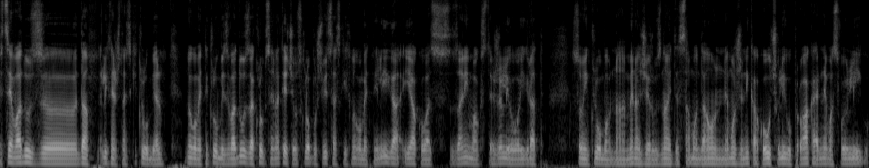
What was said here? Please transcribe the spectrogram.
FC Vaduz, e, da, Lichtensteinski klub, jel? Nogometni klub iz Vaduza, klub se natječe u sklopu švicarskih nogometnih liga i ako vas zanima, ako ste želi ovo igrat s ovim klubom na menadžeru, znajte samo da on ne može nikako ući u ligu prvaka jer nema svoju ligu.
